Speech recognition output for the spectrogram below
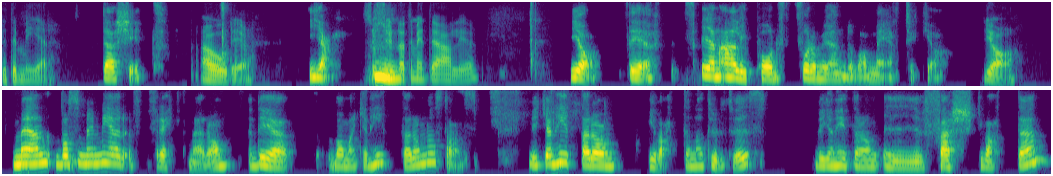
lite mer. Där shit. Oh dear. Ja, Så synd att de inte är alger. ja det, i en algpodd får de ju ändå vara med tycker jag. Ja, Men vad som är mer fräckt med dem, det är var man kan hitta dem någonstans. Vi kan hitta dem i vatten naturligtvis. Vi kan hitta dem i färskvatten.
